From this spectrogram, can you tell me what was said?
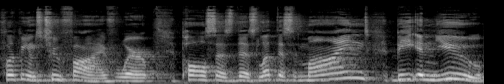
Philippians 2 5, where Paul says this Let this mind be in you,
